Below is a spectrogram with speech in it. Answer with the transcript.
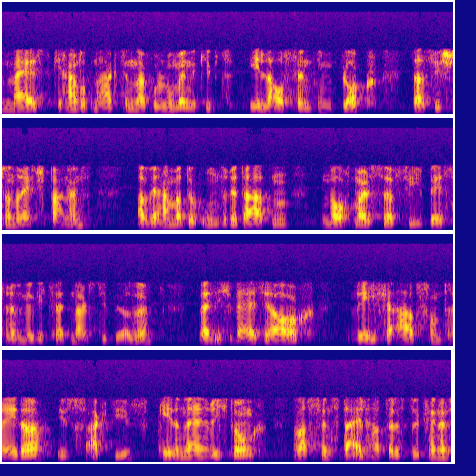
meist gehandelten Aktien nach Volumen gibt es eh laufend im Blog. Das ist schon recht spannend. Aber wir haben ja durch unsere Daten nochmals viel bessere Möglichkeiten als die Börse, weil ich weiß ja auch, welche Art von Trader ist aktiv, geht in eine Richtung, was für ein Style hat er. Das wir können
